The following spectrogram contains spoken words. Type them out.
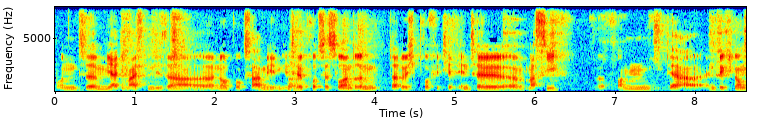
Und ähm, ja, die meisten dieser äh, Notebooks haben eben Intel-Prozessoren drin. Dadurch profitiert Intel äh, massiv äh, von der Entwicklung.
